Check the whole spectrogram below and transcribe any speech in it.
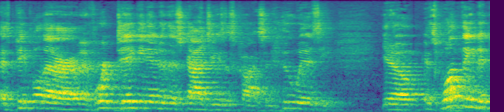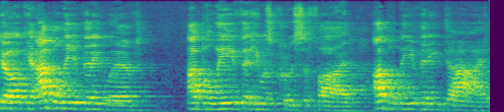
as people that are, if we're digging into this guy, Jesus Christ, and who is he? You know, it's one thing to go, okay, I believe that he lived. I believe that he was crucified. I believe that he died.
